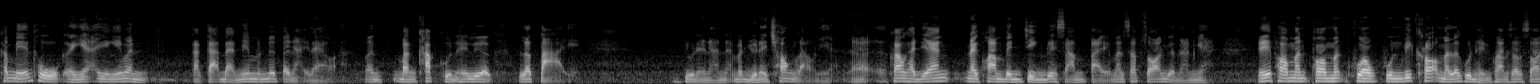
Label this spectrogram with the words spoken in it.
เขมรถูกอะไรเงี้ยอย่างนี้มันตักกะแบบนี้มันไม่ไปไหนแล้ว มันบังคับคุณให้เลือกแล้วตาย อยู่ในนั้นนะมันอยู่ในช่องเหล่านี้นะความขัดแย้งในความเป็นจริงด้วยซ้ำไป มันซับซ้อนกว่านั้นไงเอ๊ะพอมันพอมันพอคุณวิเคราะห์มันแล้วคุณเห็นความซับซ้อน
